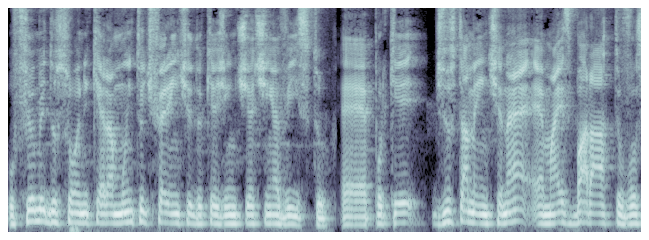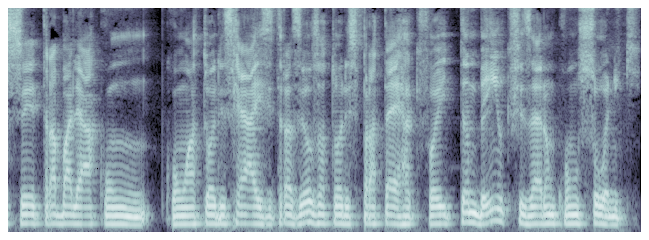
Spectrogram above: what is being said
O filme do Sonic era muito diferente do que a gente já tinha visto. É, porque, justamente, né, é mais barato você trabalhar com, com atores reais e trazer os atores pra terra, que foi também o que fizeram com o Sonic.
